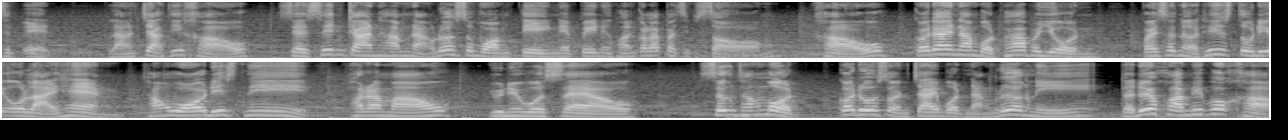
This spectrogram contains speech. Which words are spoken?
1981 หลังจากที่เขาเสร็จสิ้นการทำหนังเรื่องสวอมติงในปี 1982 เขาก็ได้นำบทภาพยนตร์ไปเสนอที่สตูดิโอหลายแห่ง ทั้ง Walt Disney Paramount Universal ซึ่งทั้งหมดก็ดูสนใจบทหนังเรื่องนี้ แต่ด้วยความที่พวกเขา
